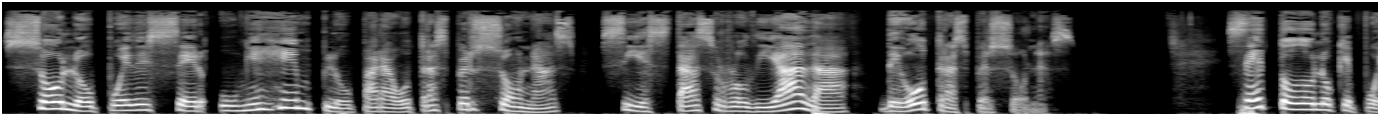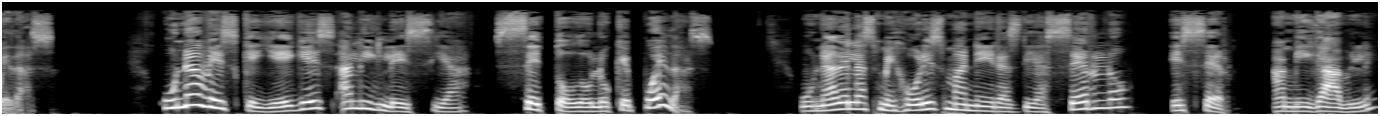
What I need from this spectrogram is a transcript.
Solo puedes ser un ejemplo para otras personas si estás rodeada de otras personas. Sé todo lo que puedas. Una vez que llegues a la iglesia, sé todo lo que puedas. Una de las mejores maneras de hacerlo es ser amigable,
